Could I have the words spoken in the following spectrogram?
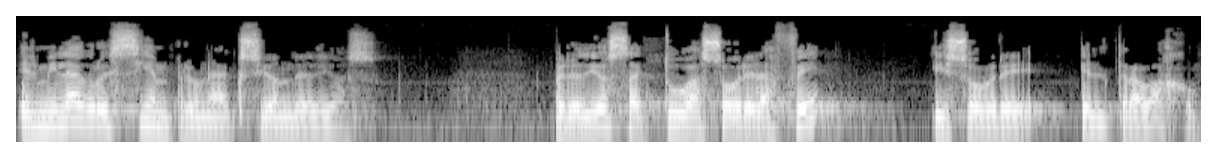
El milagro es siempre una acción de Dios, pero Dios actúa sobre la fe y sobre el trabajo.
